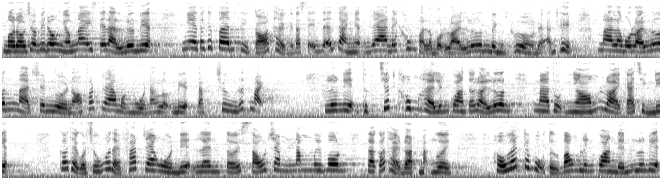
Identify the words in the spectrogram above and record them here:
Mở đầu cho video ngày hôm nay sẽ là lươn điện. Nghe tới cái tên thì có thể người ta sẽ dễ dàng nhận ra đây không phải là một loài lươn bình thường để ăn thịt, mà là một loài lươn mà trên người nó phát ra một nguồn năng lượng điện đặc trưng rất mạnh. Lươn điện thực chất không hề liên quan tới loài lươn mà thuộc nhóm loài cá trình điện. Cơ thể của chúng có thể phát ra nguồn điện lên tới 650V và có thể đoạt mạng người. Hầu hết các vụ tử vong liên quan đến lươn điện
